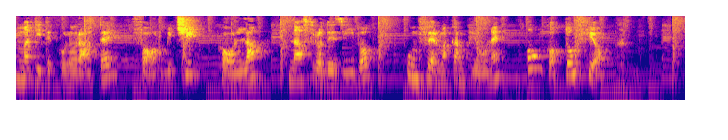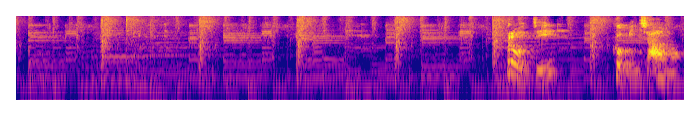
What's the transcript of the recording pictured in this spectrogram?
matite colorate, forbici, colla, nastro adesivo, un fermacampione o un cotton fioc. Pronti? Cominciamo!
